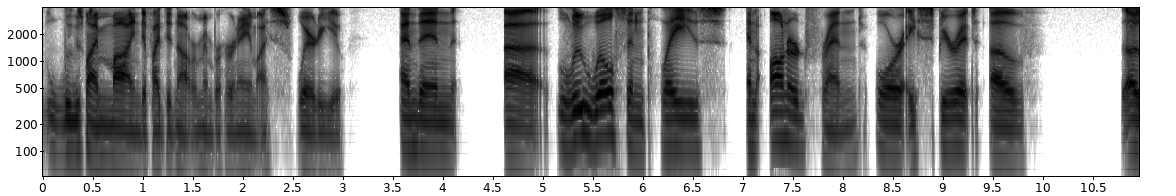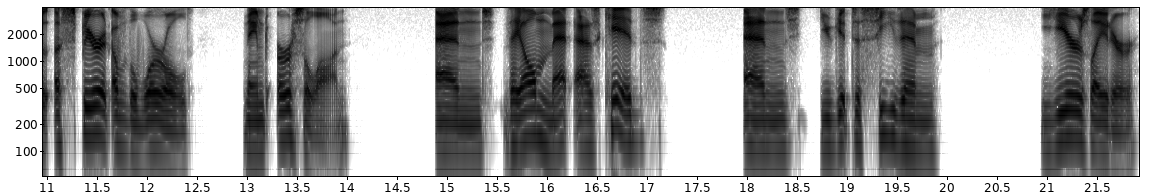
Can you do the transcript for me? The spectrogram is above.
lose my mind if I did not remember her name. I swear to you. And then uh, Lou Wilson plays an honored friend or a spirit of a, a spirit of the world named Ursulon. And they all met as kids, and you get to see them years later,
